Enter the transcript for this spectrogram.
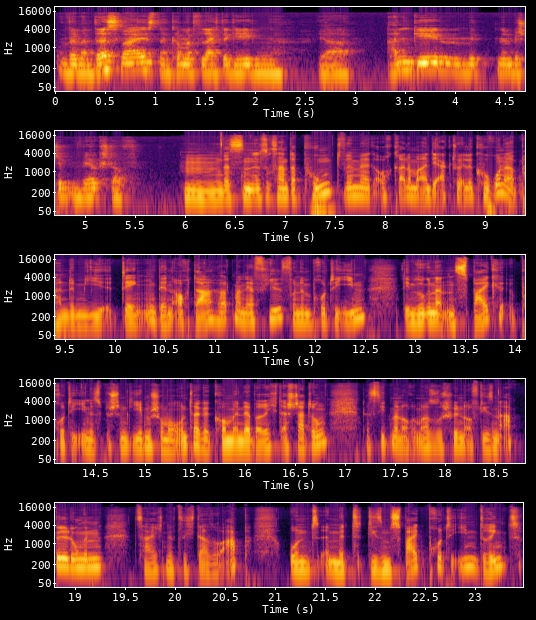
Und wenn man das weiß, dann kann man vielleicht dagegen ja, angehen mit einem bestimmten Wirkstoff. Hm, das ist ein interessanter Punkt, wenn wir auch gerade mal an die aktuelle Corona-Pandemie denken, denn auch da hört man ja viel von einem Protein, dem sogenannten Spike-Protein, ist bestimmt jedem schon mal untergekommen in der Berichterstattung. Das sieht man auch immer so schön auf diesen Abbildungen, zeichnet sich da so ab. Und mit diesem Spike-Protein dringt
